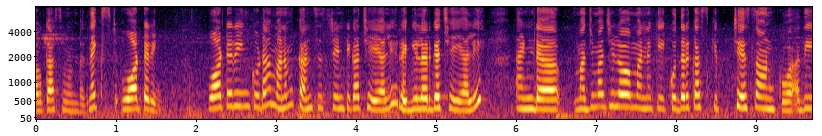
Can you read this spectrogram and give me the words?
అవకాశం ఉండదు. నెక్స్ట్ వాటరింగ్ వాటరింగ్ కూడా మనం కన్సిస్టెంట్గా చేయాలి రెగ్యులర్గా చేయాలి. అండ్ uh, మధ్య మధ్యలో మనకి కుదరక స్కిప్ చేస్తాం అనుకో అది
